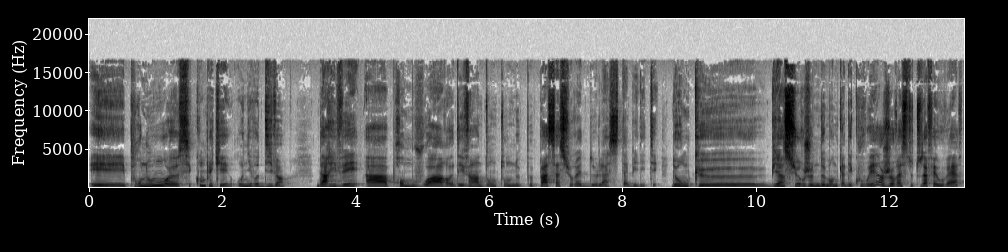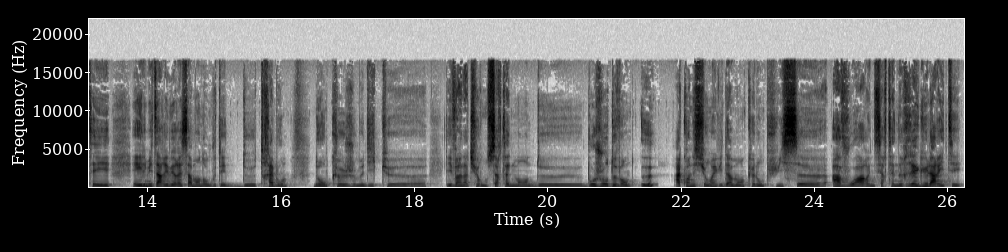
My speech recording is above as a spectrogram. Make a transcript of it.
Et pour nous, euh, c'est compliqué au niveau de divin d'arriver à promouvoir des vins dont on ne peut pas s'assurer de la stabilité. Donc, euh, bien sûr, je ne demande qu'à découvrir, je reste tout à fait ouverte et, il m'est arrivé récemment d'en goûter de très bons. Donc, euh, je me dis que les vins nature ont certainement de beaux jours devant eux, à condition évidemment que l'on puisse euh, avoir une certaine régularité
